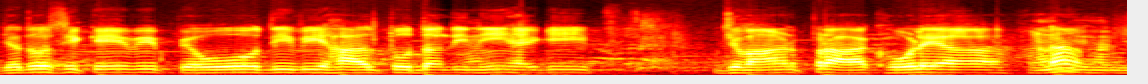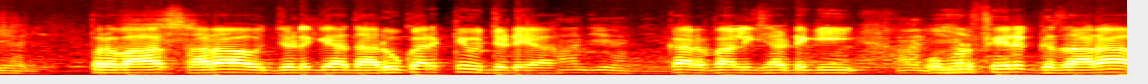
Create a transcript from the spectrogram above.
ਜਦੋਂ ਅਸੀਂ ਕਹੇ ਵੀ ਪਿਓ ਦੀ ਵੀ ਹਾਲਤ ਉਦਾਂ ਦੀ ਨਹੀਂ ਹੈਗੀ ਜਵਾਨ ਭਰਾ ਖੋਲਿਆ ਹਨਾ ਹਾਂਜੀ ਹਾਂਜੀ ਹਾਂਜੀ ਪਰਿਵਾਰ ਸਾਰਾ ਉਜੜ ਗਿਆ दारू ਕਰਕੇ ਉਜੜਿਆ ਹਾਂਜੀ ਹਾਂਜੀ। ਘਰ ਵਾਲੀ ਛੱਡ ਗਈ ਉਹ। ਹੁਣ ਫਿਰ ਗੁਜ਼ਾਰਾ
